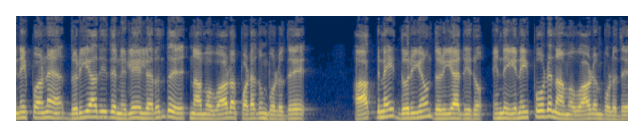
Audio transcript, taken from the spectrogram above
இணைப்பான துரியாதீத நிலையிலிருந்து நாம் வாழ பழகும் பொழுது ஆக்னை துரியம் துரியாதீதம் இந்த இணைப்போடு நாம் வாழும் பொழுது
